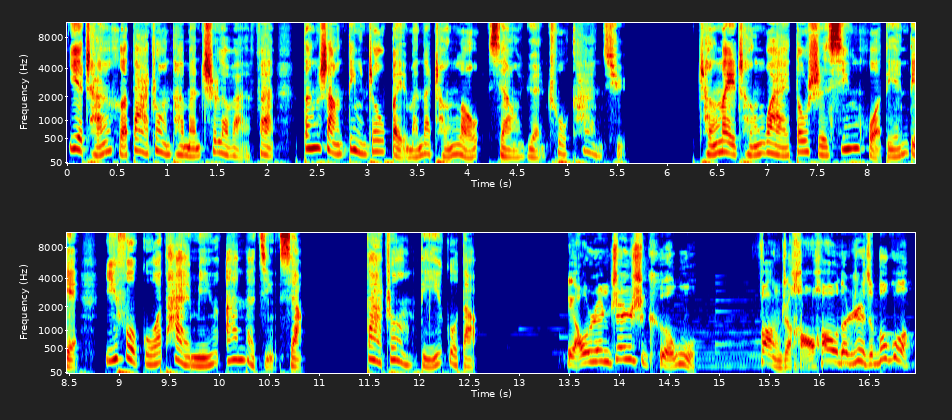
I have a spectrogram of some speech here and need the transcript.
叶禅和大壮他们吃了晚饭，登上定州北门的城楼，向远处看去。城内城外都是星火点点，一副国泰民安的景象。大壮嘀咕道。辽人真是可恶，放着好好的日子不过，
